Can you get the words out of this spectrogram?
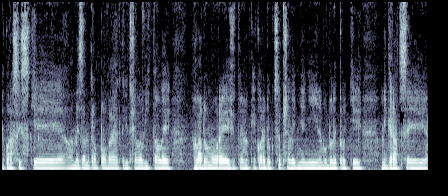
jako rasisti a mizantropové, kteří třeba vítali hladomory, že to je nějaké jako redukce přelidnění, nebo byli proti migraci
